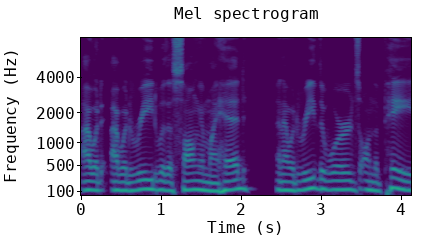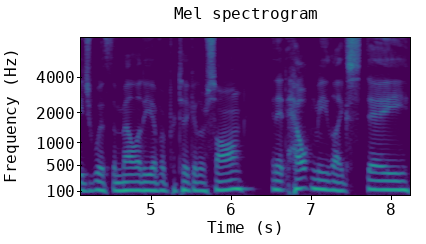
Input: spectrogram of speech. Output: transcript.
I would I would read with a song in my head, and I would read the words on the page with the melody of a particular song, and it helped me like stay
